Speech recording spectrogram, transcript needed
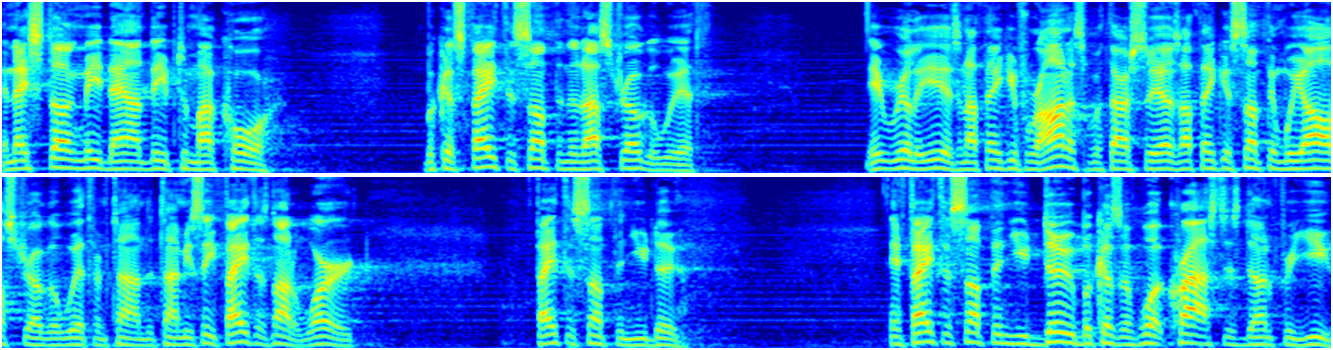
And they stung me down deep to my core because faith is something that I struggle with. It really is. And I think if we're honest with ourselves, I think it's something we all struggle with from time to time. You see, faith is not a word, faith is something you do. And faith is something you do because of what Christ has done for you.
